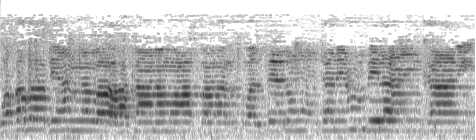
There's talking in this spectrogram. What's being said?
وقضى بأن الله كان معطلا والفعل ممتنع بلا إمكان.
